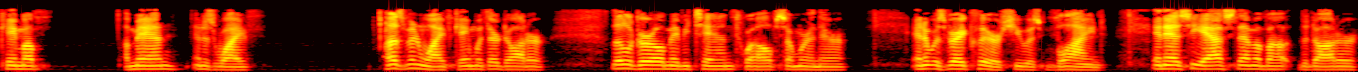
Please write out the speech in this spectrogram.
came up a man and his wife, husband and wife, came with their daughter, little girl, maybe 10, 12, somewhere in there. And it was very clear she was blind. And as he asked them about the daughter,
